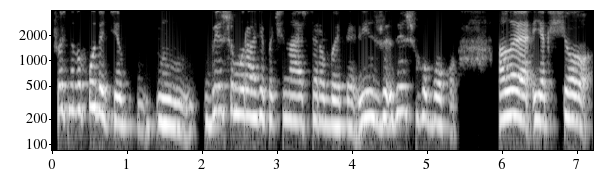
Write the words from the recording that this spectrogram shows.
щось не виходить, в іншому разі починаєш це робити, з іншого боку. Але якщо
